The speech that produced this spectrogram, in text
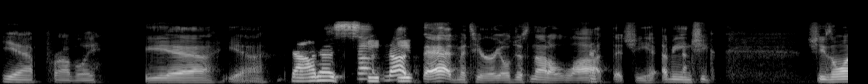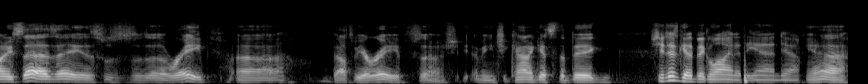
Yeah, probably. Yeah, yeah. Donna, Not, not bad material, just not a lot that she. I mean, she. She's the one who says, "Hey, this was a rape, uh, about to be a rape." So, she, I mean, she kind of gets the big, She does get a big line at the end. Yeah. yeah.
